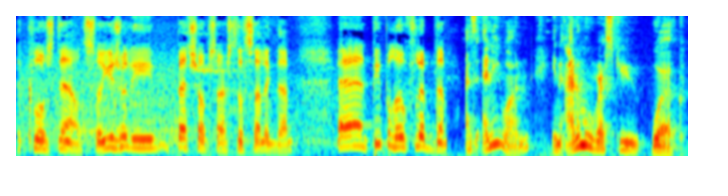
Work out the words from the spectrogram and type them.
it closed down. So usually pet shops are still selling them, and people who flip them. As anyone in animal rescue work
